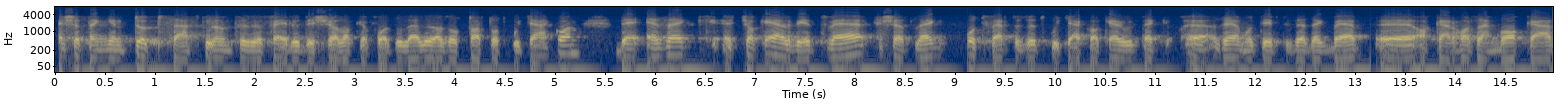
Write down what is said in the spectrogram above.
esetenként több száz különböző fejlődési alakja fordul elő az ott tartott kutyákon, de ezek csak elvétve esetleg ott fertőzött kutyákkal kerültek az elmúlt évtizedekben, akár hazánkba, akár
